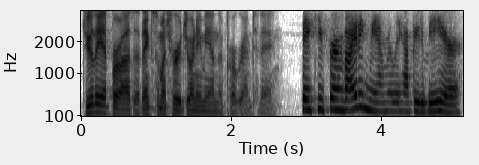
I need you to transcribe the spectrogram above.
Juliet Barraza, thanks so much for joining me on the program today. Thank you for inviting me. I'm really happy to be here.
